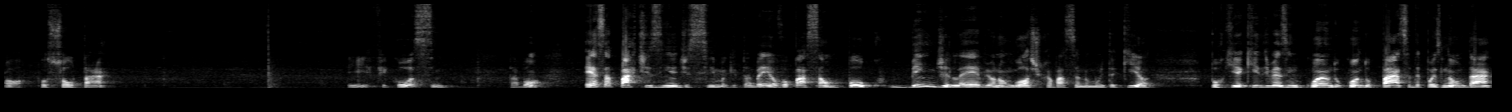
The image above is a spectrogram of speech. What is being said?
Ó, vou soltar. E ficou assim, tá bom? Essa partezinha de cima aqui também, eu vou passar um pouco, bem de leve. Eu não gosto de ficar passando muito aqui, ó. Porque aqui, de vez em quando, quando passa, depois não dá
